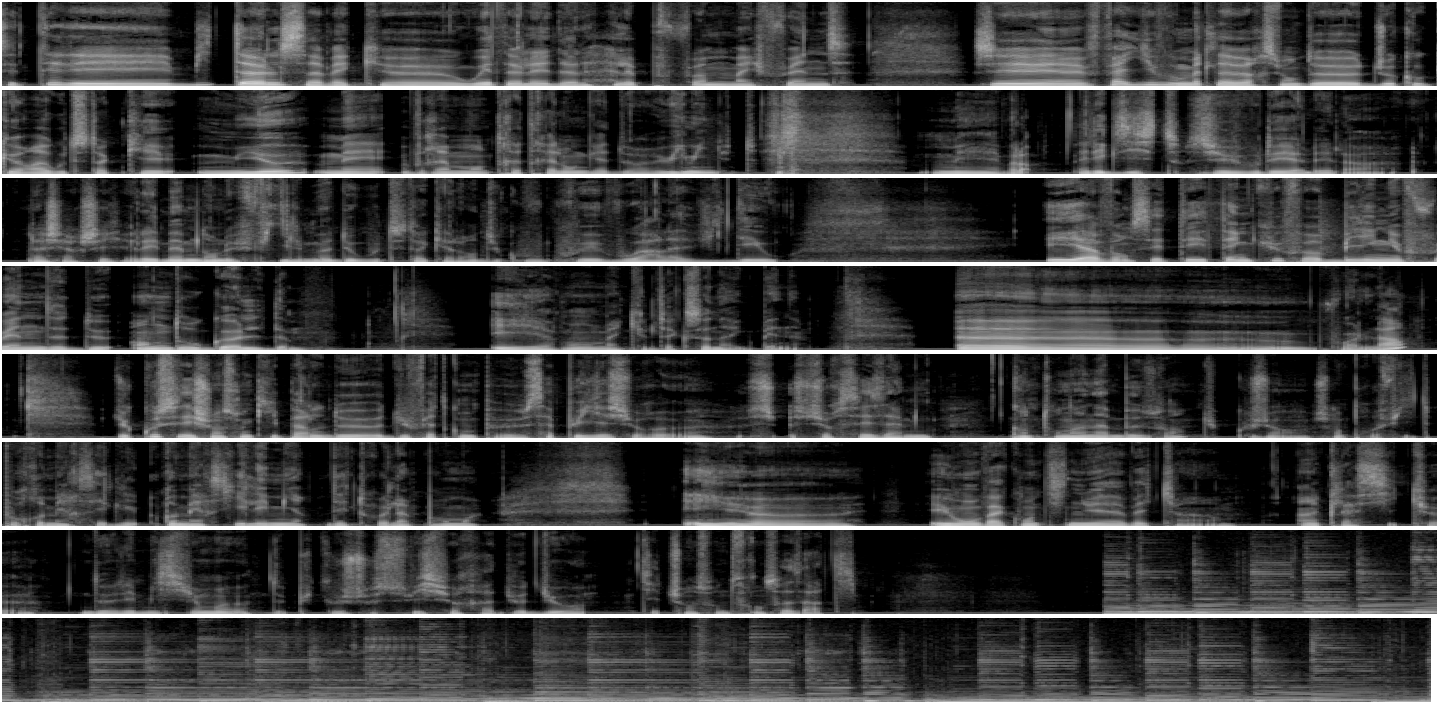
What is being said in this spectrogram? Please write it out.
C'était les Beatles avec euh, With a Little Help from My Friends. J'ai failli vous mettre la version de Joe Cocker à Woodstock qui est mieux, mais vraiment très très longue, elle dure 8 minutes. Mais voilà, elle existe si vous voulez aller la, chercher. Elle est même dans le film de Woodstock, alors du coup vous pouvez voir la vidéo. Et avant c'était Thank You for Being a Friend de Andrew Gold. Et avant Michael Jackson avec Ben. Euh, voilà. Du coup, c'est des chansons qui parlent du fait qu'on peut s'appuyer sur, euh, sur, ses amis quand on en a besoin. Du coup, j'en profite pour remercier les, miens d'être là pour moi. Et, euh, on va continuer avec un, classique euh, de l'émission depuis que je suis sur Radio Dio, une petite chanson de Françoise Hardy.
